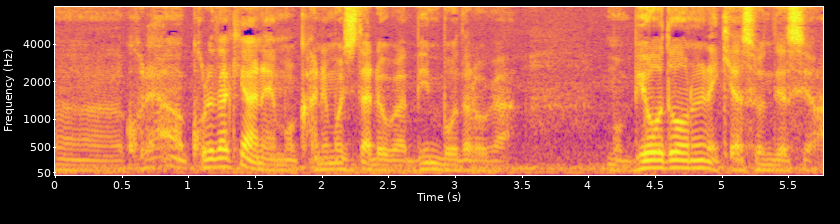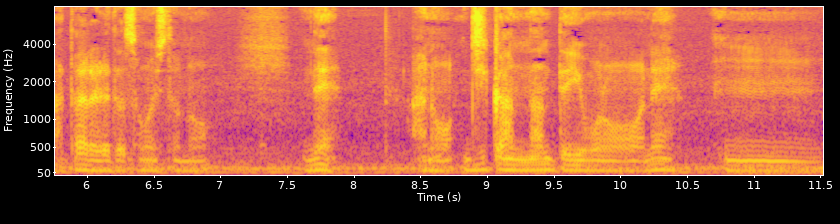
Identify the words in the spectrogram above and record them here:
うんこれはこれだけはねもう金持ちだろうが貧乏だろうがもう平等のような気がするんですよ。与えられたその人のねあの時間なんていうものをね。うん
